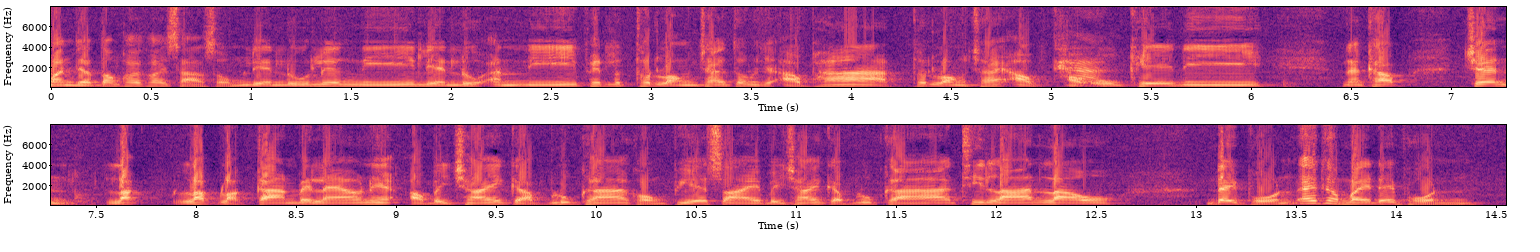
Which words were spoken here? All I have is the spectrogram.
มันจะต้องค่อยๆสะสมเรียนรู้เรื่องนี้ เรียนรู้อันนี้เพชรทดลองใช้ทดลองใช้เอาพลาดทดลองใช้เอาค่ะเอาโอเคดีนะครับ เช่นรับรับหลักการไปแล้วเนี่ยเอาไปใช้กับลูกค้าของ PSI ไปใช้กับลูกค้าที่ร้านเราได้ผลเอ๊ะทำไมได้ผลค่ะ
